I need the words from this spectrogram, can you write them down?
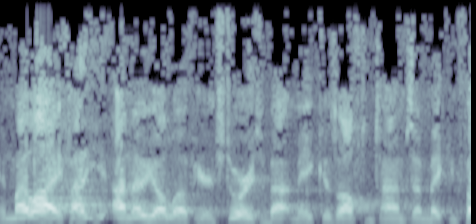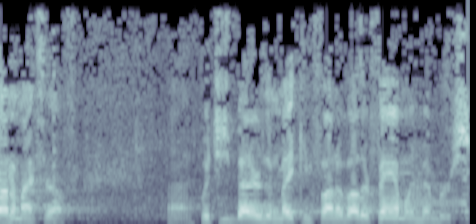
in my life. I, I know y'all love hearing stories about me because oftentimes I'm making fun of myself, uh, which is better than making fun of other family members.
